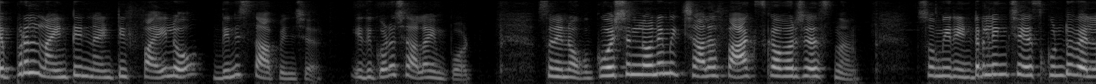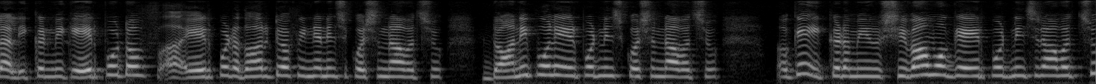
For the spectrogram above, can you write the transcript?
ఏప్రిల్ నైన్టీన్ నైంటీ ఫైవ్లో దీన్ని స్థాపించారు. ఇది కూడా చాలా ఇంపార్టెంట్ సో నేను ఒక క్వశ్చన్లోనే మీకు చాలా ఫ్యాక్ట్స్ కవర్ చేస్తున్నాను. సో మీరు ఇంటర్లింక్ చేసుకుంటూ వెళ్ళాలి. ఇక్కడ మీకు ఎయిర్పోర్ట్ ఆఫ్ ఎయిర్పోర్ట్ అథారిటీ ఆఫ్ ఇండియా నుంచి క్వశ్చన్ రావచ్చు. డానిపోలే ఎయిర్పోర్ట్ నుంచి క్వశ్చన్ రావచ్చు. ఓకే ఇక్కడ మీరు శివామొగ్గ ఎయిర్పోర్ట్ నుంచి రావచ్చు.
